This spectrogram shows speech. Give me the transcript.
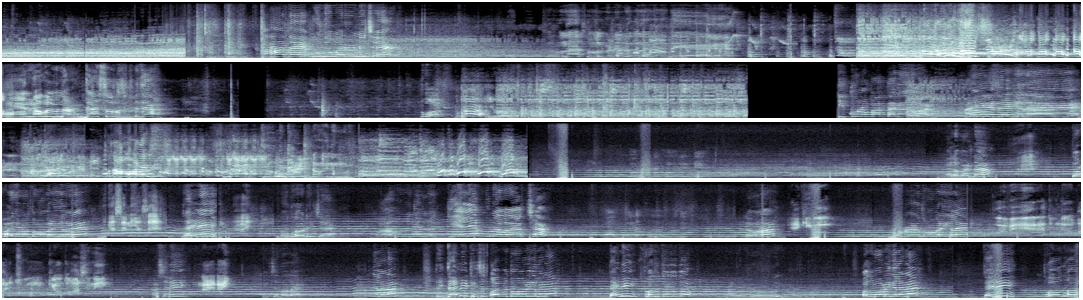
ঘাটটা ভাঙিনি মুখ হ্যালো বান্ডা তোর ভাই তোমার বাড়ি গেল রে? যাইনি তো তো ঠিক আছে মামুনি জন্য গেলে পুরো আচ্ছা। মা বলে ফোন করে দি হ্যালো বলো মোর বেড়া তোমার বাড়ি গেলে? আসেনি। ঠিক আছে তাহলে। গেলে না? ঠিক যাইনি ঠিক আছে। ওই তোমার বাড়ি গেলে না? যাইনি তো তো তো তো তো ও তোমার বাড়ি গেলে না? যাইনি তো তো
